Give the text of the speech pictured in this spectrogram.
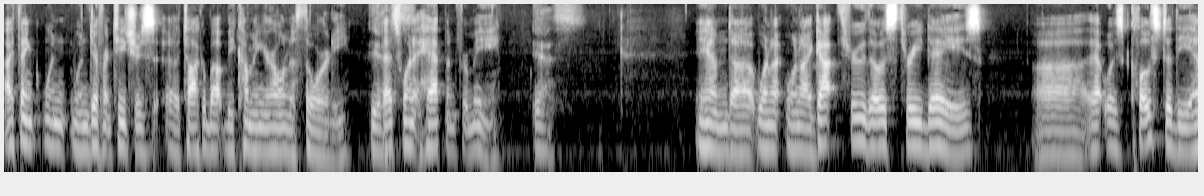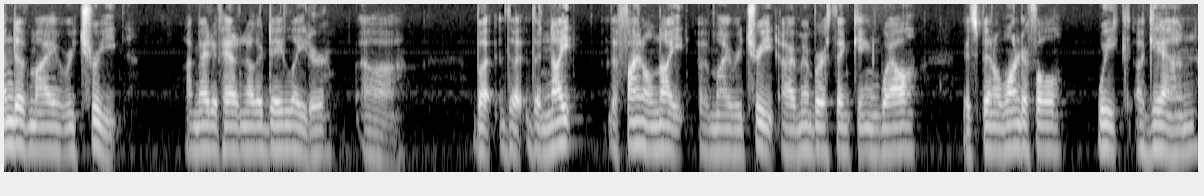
I think when, when different teachers uh, talk about becoming your own authority, Yes. that's when it happened for me. yes. And uh, when, I, when I got through those three days, uh, that was close to the end of my retreat. I might have had another day later, uh, but the, the night, the final night of my retreat, I remember thinking, well, it's been a wonderful week again.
